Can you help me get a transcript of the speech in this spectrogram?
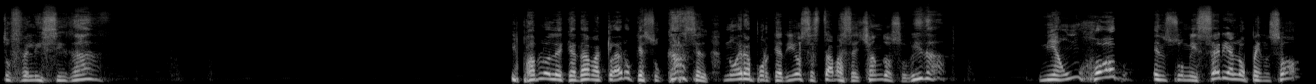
tu felicidad. Y Pablo le quedaba claro que su cárcel no era porque Dios estaba acechando su vida. Ni a un Job en su miseria lo pensó.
